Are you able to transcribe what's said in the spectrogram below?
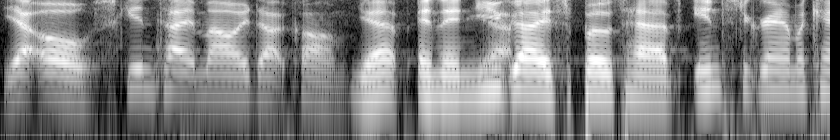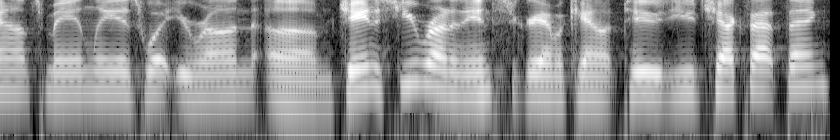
Yeah. Oh, skintightmaui.com. Yep, and then you Yeah. guys both have Instagram accounts mainly is what you run. Um, Janus, you run an Instagram account too. Do you check that thing?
